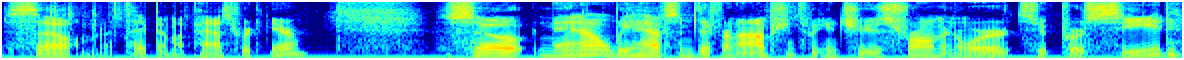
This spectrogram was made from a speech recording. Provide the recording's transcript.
So I'm going to type in my password here. So now we have some different options we can choose from in order to proceed.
